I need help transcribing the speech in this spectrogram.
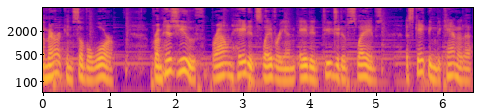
American Civil War. From his youth, Brown hated slavery and aided fugitive slaves escaping to Canada.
